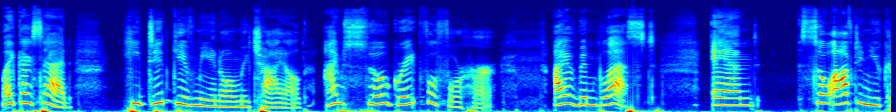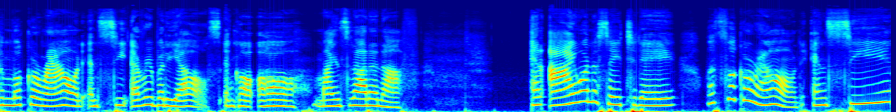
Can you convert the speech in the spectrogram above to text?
Like I said, He did give me an only child. I'm so grateful for her. I have been blessed. And so often you can look around and see everybody else and go, oh, mine's not enough. And I want to say today, let's look around and see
